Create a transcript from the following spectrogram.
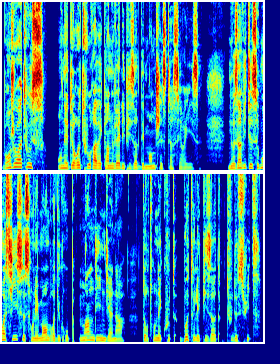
Bonjour à tous, on est de retour avec un nouvel épisode des Manchester Series. Nos invités ce mois-ci, ce sont les membres du groupe Mandy Indiana, dont on écoute Bottle l'épisode tout de suite.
